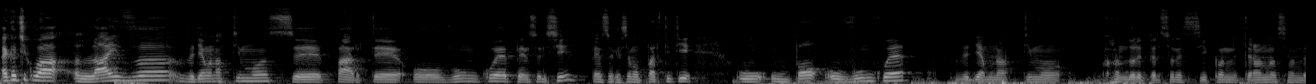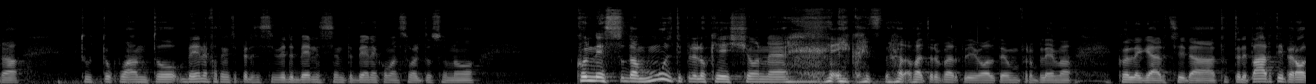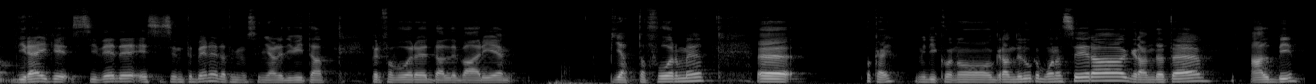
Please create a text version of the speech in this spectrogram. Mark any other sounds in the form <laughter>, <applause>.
Eccoci qua live, vediamo un attimo se parte ovunque, penso di sì, penso che siamo partiti un, po' ovunque, vediamo un attimo quando le persone si connetteranno se andrà tutto quanto bene, fatemi sapere se si vede bene, si sente bene, come al solito sono connesso da multiple location <laughs> e questo la maggior parte delle volte è un problema collegarci da tutte le parti, però direi che si vede e si sente bene, datemi un segnale di vita per favore dalle varie piattaforme. Eh, ok, mi dicono grande Luca, buonasera, grande a te, Albi.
